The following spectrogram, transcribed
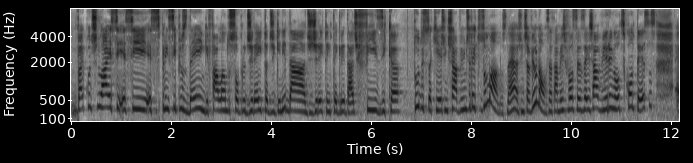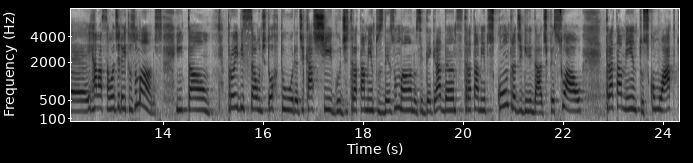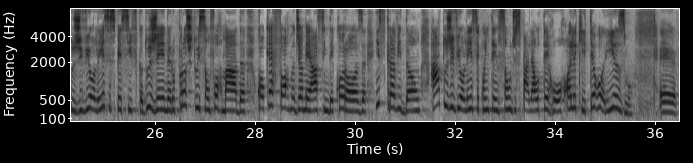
vai continuar esse, esse, esses princípios dengue falando sobre o direito à dignidade, direito à integridade física, tudo isso aqui a gente já viu em direitos humanos, né? A gente já viu, não, certamente vocês aí já viram em outros contextos é, em relação a direitos humanos. Então, proibição de tortura, de castigo, de tratamentos desumanos e degradantes, tratamentos contra a dignidade pessoal, tratamentos como actos de violência específica do gênero, prostituição formada, qualquer forma de ameaça indecorosa, escravidão, atos de violência com a intenção de espalhar o terror. Olha aqui, terrorismo. É,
